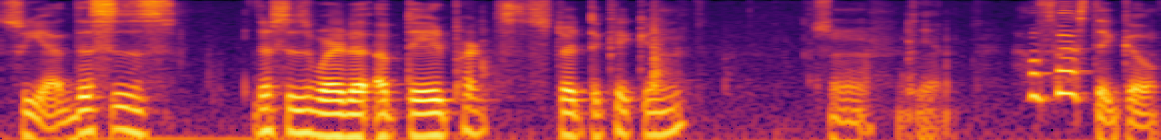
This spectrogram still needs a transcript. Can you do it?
So yeah, this is this is where the updated parts start to kick in. So yeah, how fast did it go?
